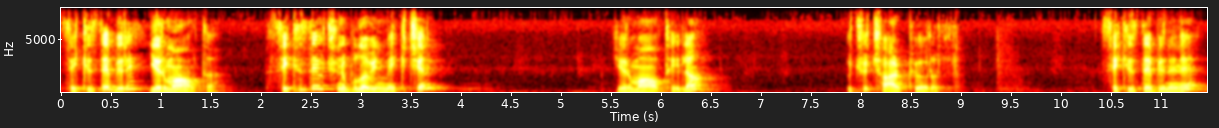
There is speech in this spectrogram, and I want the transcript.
8'de 1'i 26. 8'de 3'ünü bulabilmek için 26 ile 3'ü çarpıyoruz. 8'de 1'ini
